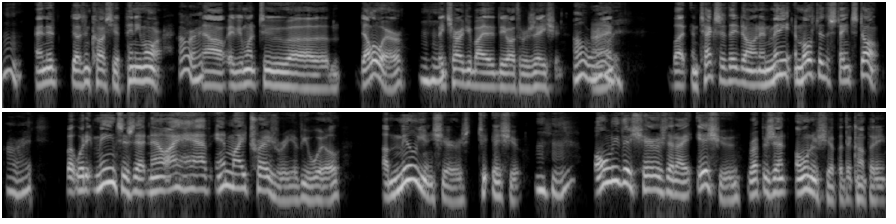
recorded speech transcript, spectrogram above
Mm, and it doesn't cost you a penny more. all right. Now, if you want to uh, Delaware, Mhm. they charge you by the authorization. oh, right. really? But in Texas, they don't. And many, and most of the states don't. All right. But what it means is that now I have in my treasury, if you will, a million shares to issue. Mm-hmm. Only the shares that I issue represent ownership of the company.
